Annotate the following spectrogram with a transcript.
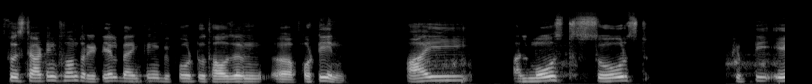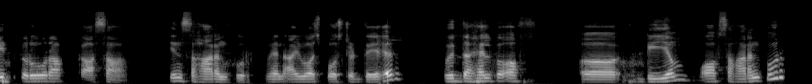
So starting from the retail banking before 2014, I almost sourced 58 crore of CASA in Saharanpur when I was posted there with the help of uh, DM of Saharanpur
